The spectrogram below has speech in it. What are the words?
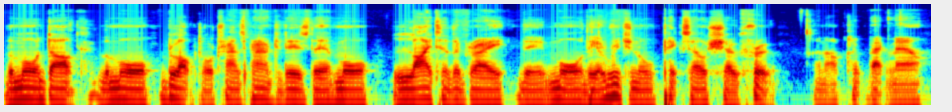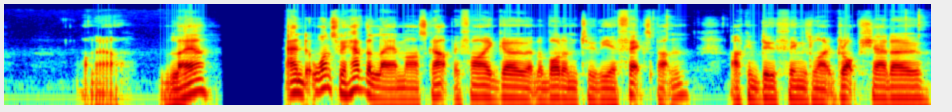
the more dark, the more blocked or transparent it is, the more lighter the grey, the more the original pixels show through. And I'll click back now on our layer. And once we have the layer mask up, if I go at the bottom to the effects button, I can do things like drop shadow.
